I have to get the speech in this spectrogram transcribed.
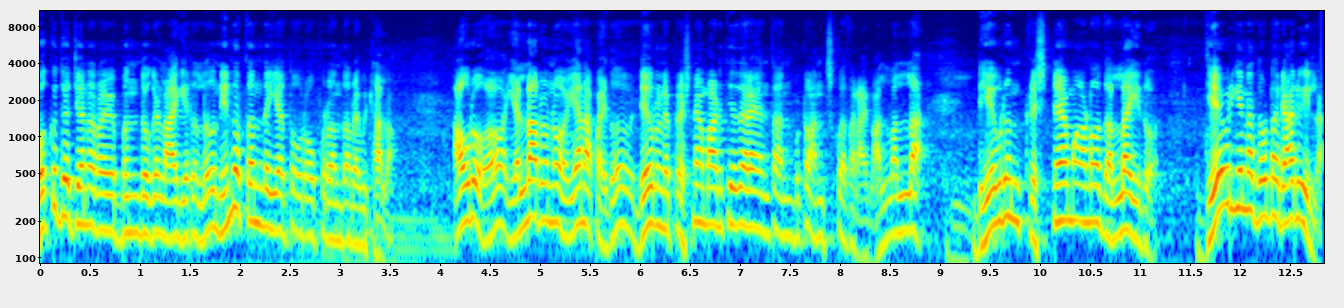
ಬಕುದ ಜನರ ಬಂಧುಗಳಾಗಿರಲು ನಿನ್ನ ತಂದೆಯ ತೋರೋ ಪುರಂದರ ವಿಠಲ. ಅವರು ಎಲ್ಲರೂ ಏನಪ್ಪ ಇದು, ದೇವ್ರನ್ನ ಪ್ರಶ್ನೆ ಮಾಡ್ತಿದ್ದಾರೆ ಅಂತ ಅಂದ್ಬಿಟ್ಟು ಅನ್ಸ್ಕೋತಾರೆ. ಅಲ್ಲಲ್ಲ, ದೇವ್ರನ್ನ ಪ್ರಶ್ನೆ ಮಾಡೋದಲ್ಲ ಇದು. ದೇವ್ರಿಗಿನ್ನ ದೊಡ್ಡವ್ರು ಯಾರೂ ಇಲ್ಲ.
